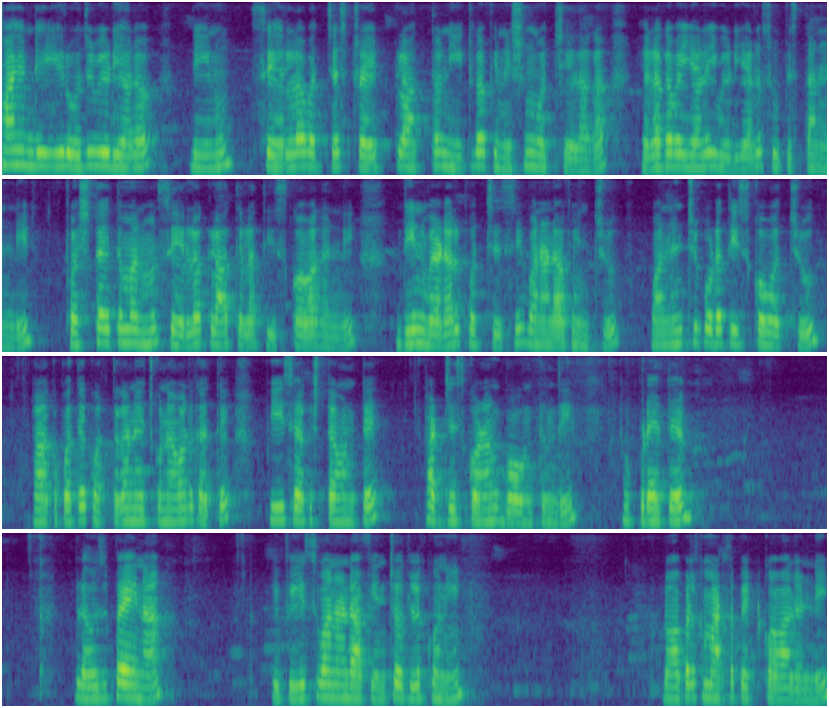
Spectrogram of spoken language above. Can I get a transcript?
Hi అండి. ఈరోజు వీడియోలో నేను చీరలో వచ్చే స్ట్రైట్ క్లాత్తో నీట్గా ఫినిషింగ్ వచ్చేలాగా ఎలాగ వేయాలో ఈ వీడియోలో చూపిస్తానండి. ఫస్ట్ అయితే మనము చీరలో క్లాత్ ఇలా తీసుకోవాలండి. దీని వెడల్పు వచ్చేసి one and half inch one inch కూడా తీసుకోవచ్చు. కాకపోతే కొత్తగా నేర్చుకునే వాళ్ళకైతే పీస్ ఎక్స్ట్రా ఉంటే కట్ చేసుకోవడానికి బాగుంటుంది. ఇప్పుడైతే బ్లౌజ్ పైన ఈ piece one and half inch వదులుకొని లోపలికి మడత పెట్టుకోవాలండి.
